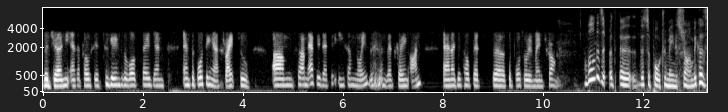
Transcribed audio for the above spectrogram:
the journey and the process to get into the world stage, and and supporting us right through. Um, so I'm happy that there is some noise that's going on, and I just hope that the support will remain strong. Will the, uh, the support remain strong? Because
